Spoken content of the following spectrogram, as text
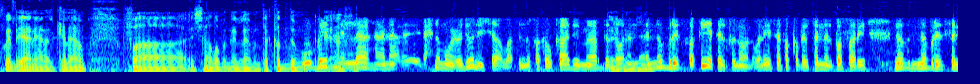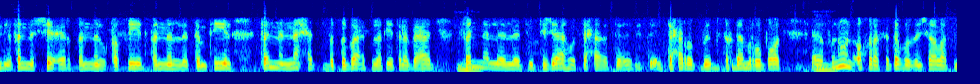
أول يعني على الكلام فإن شاء الله بإذن الله من تقدم لآخر. الله أنا نحن موعدون إن شاء الله في النسخ القادمه من بإذن الله. أن نبرز بقية الفنون وليس فقط الفن البصري نب- نبرز فن, فن الشعر فن القصيد فن التمثيل فن النحت بالطباعة ثلاثيه الأبعاد فن ال- ال- الاتجاه والتحرك باستخدام الروبوت آه،. فنون أخرى ستبرز إن شاء الله في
